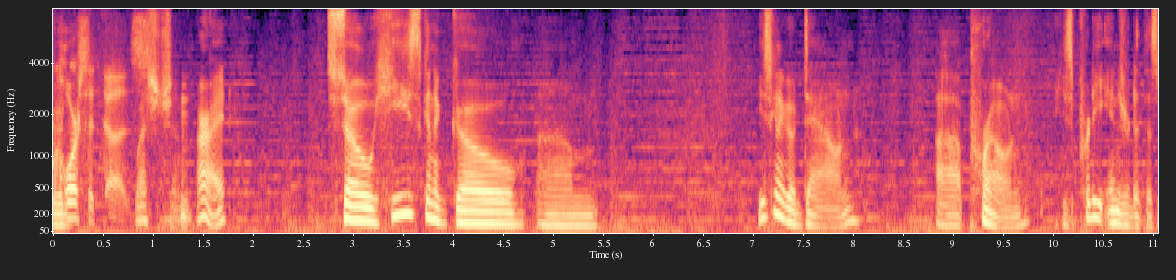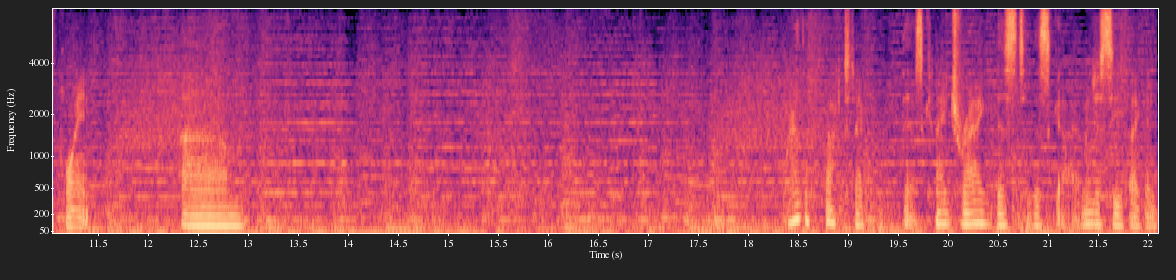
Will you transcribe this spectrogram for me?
Of course it does. question. All right. So he's gonna go. Um, he's gonna go down, uh, prone. He's pretty injured at this point. Um, where the fuck did I put this? Can I drag this to this guy? Let me just see if I can.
